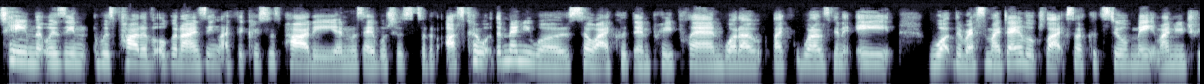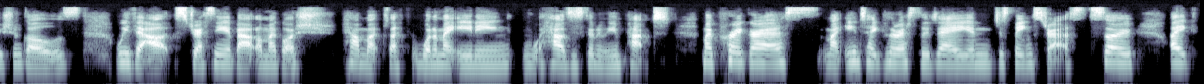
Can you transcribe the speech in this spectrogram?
team that was in was part of organizing like the Christmas party and was able to sort of ask her what the menu was so I could then pre-plan what I like what I was going to eat, what the rest of my day looked like so I could still meet my nutrition goals without stressing about oh my gosh, how much like what am I eating? How is this going to impact my progress, my intake for the rest of the day and just being stressed. So like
